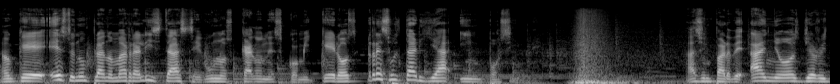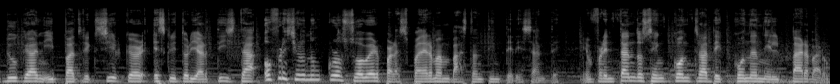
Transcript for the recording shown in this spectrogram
aunque esto en un plano más realista, según los cánones comiqueros, resultaría imposible. Hace un par de años, Jerry Dugan y Patrick Sirker, escritor y artista, ofrecieron un crossover para Spider-Man bastante interesante, enfrentándose en contra de Conan el Bárbaro.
